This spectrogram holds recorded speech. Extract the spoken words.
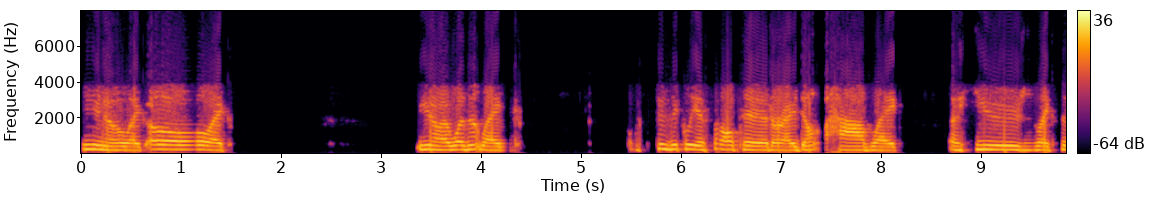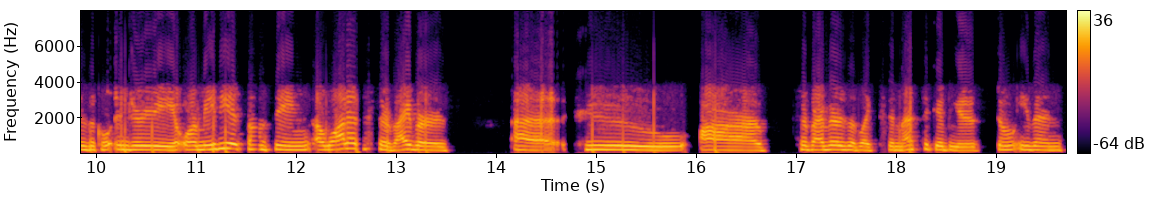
you know, like, oh, like, you know, I wasn't like physically assaulted or I don't have like a huge like physical injury or maybe it's something a lot of survivors uh, who are survivors of like domestic abuse don't even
